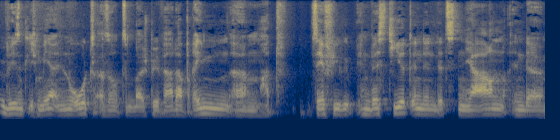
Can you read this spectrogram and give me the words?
wesentlich mehr in Not. Also zum Beispiel Werder Bremen ähm, hat sehr viel investiert in den letzten Jahren in der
